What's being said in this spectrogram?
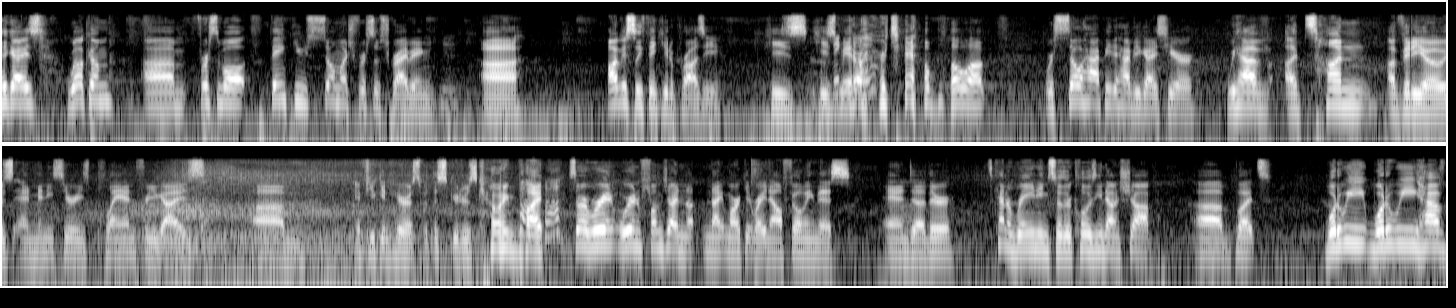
Hey guys, welcome. Um, first of all, thank you so much for subscribing. Uh, obviously, thank you to Prazi. He's he's Thank made you. our, our channel blow up. We're so happy to have you guys here. We have a ton of videos and mini series planned for you guys. Um, if you can hear us with the scooters going by. Sorry, we're in we're in Fengjia Night Market right now filming this, and uh, they're it's kind of raining, so they're closing down shop. Uh, but what do we what do we have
